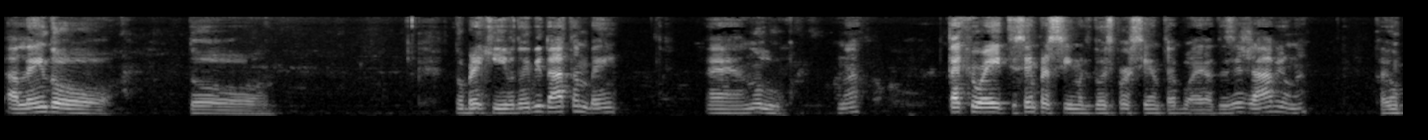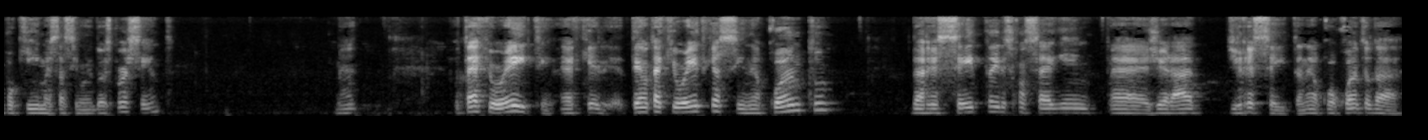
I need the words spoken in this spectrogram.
além do, do, do break-even do EBITDA, também é, no lucro. Né? Tech rate sempre acima de 2% é, é desejável, né? Caiu um pouquinho, mas está acima de 2%. Né? O tech rate é aquele. Tem o tech rate que é assim, né? Quanto da receita eles conseguem é, gerar de receita, né? O quanto da,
